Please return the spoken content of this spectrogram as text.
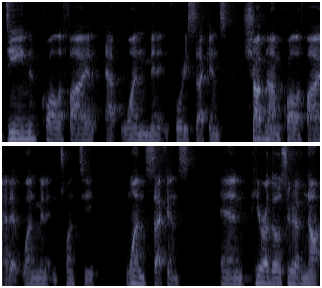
Dean qualified at one minute and 40 seconds. Shabnam qualified at one minute and 21 seconds. And here are those who have not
